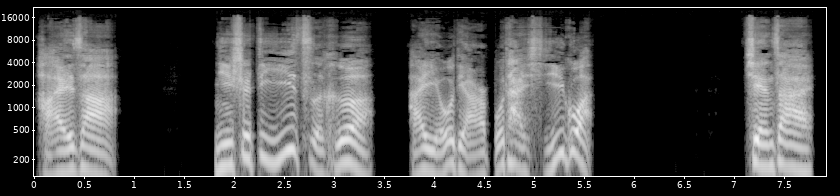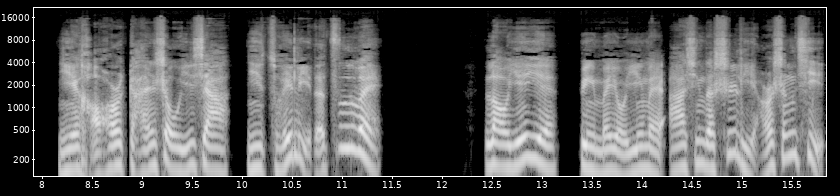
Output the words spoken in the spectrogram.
孩子，你是第一次喝，还有点不太习惯。现在你好好感受一下你嘴里的滋味。老爷爷并没有因为阿星的失礼而生气。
